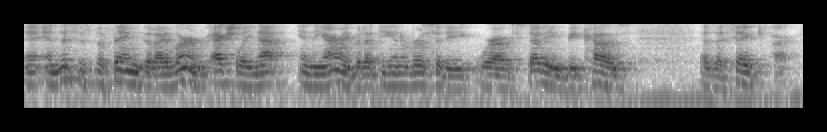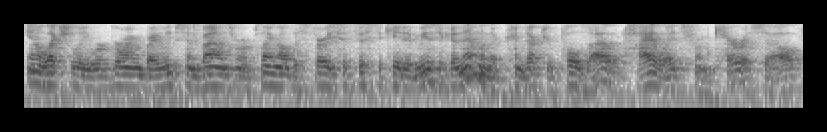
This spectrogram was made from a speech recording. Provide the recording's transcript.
and this is the thing that I learned actually not in the Army, but at the university where I was studying because as I say, uh, intellectually we're growing by leaps and bounds and we're playing all this very sophisticated music. And then when the conductor pulls out highlights from Carousel,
